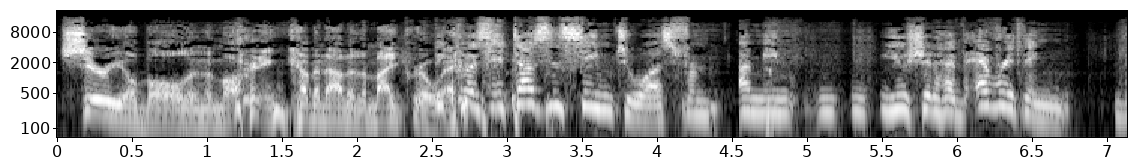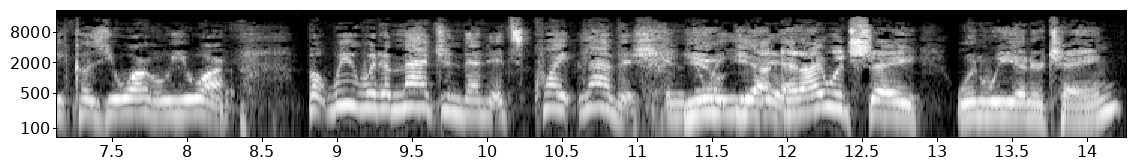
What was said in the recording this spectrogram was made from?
cereal bowl in the morning, coming out of the microwave. Because it doesn't seem to us from, I mean, you should have everything because you are who you are. But we would imagine that it's quite lavish in the way you yeah, live. and I would say when we entertain,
